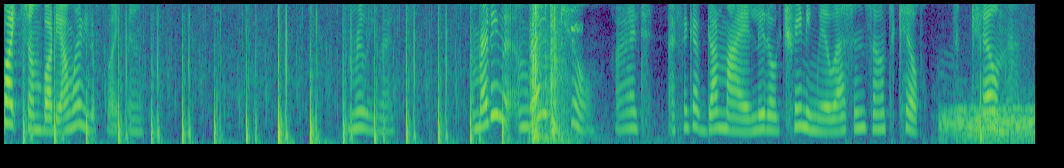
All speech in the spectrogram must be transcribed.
fight somebody. I'm ready to fight, man. I'm really ready. I'm ready to I'm ready to kill. Alright. I think I've done my little training wheel lesson, so let's kill. Let's kill man.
